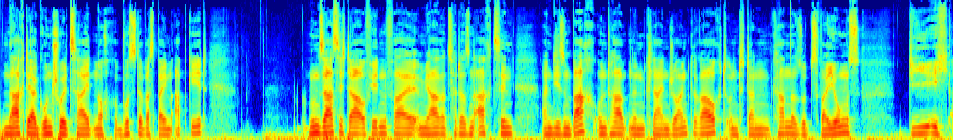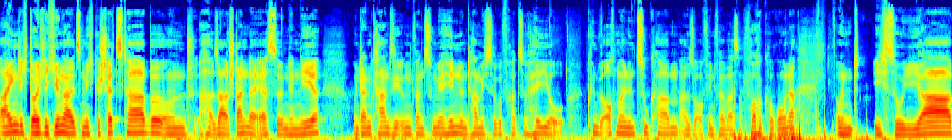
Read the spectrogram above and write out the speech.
nach der Grundschulzeit noch wusste, was bei ihm abgeht. Nun saß ich da auf jeden Fall im Jahre 2018 an diesem Bach und habe einen kleinen Joint geraucht und dann kamen da so zwei Jungs, die ich eigentlich deutlich jünger als mich geschätzt habe und stand da erst so in der Nähe und dann kamen sie irgendwann zu mir hin und haben mich so gefragt so hey yo können wir auch mal einen Zug haben? Also auf jeden Fall war es noch vor Corona. Und ich so, ja,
